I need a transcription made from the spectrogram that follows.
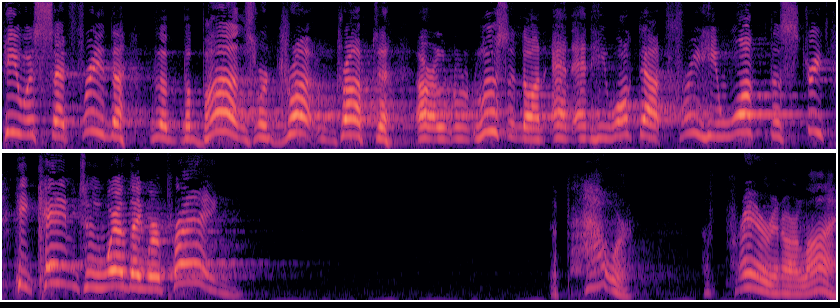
He was set free. The, the, the bonds were dro- dropped uh, or loosened on, and, and he walked out free. He walked the streets. He came to where they were praying. Power of prayer in our lives.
